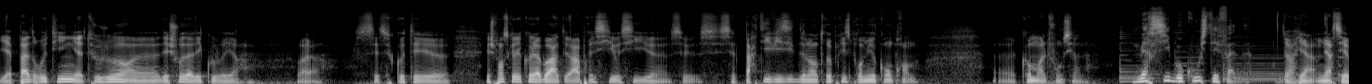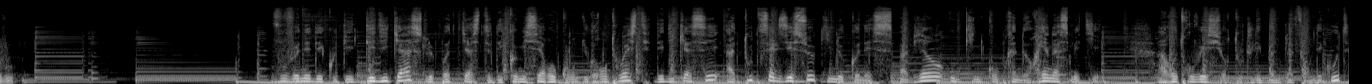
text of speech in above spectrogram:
Il n'y a pas de routine, il y a toujours euh, des choses à découvrir. Voilà. C'est ce côté. Euh, et je pense que les collaborateurs apprécient aussi euh, cette partie visite de l'entreprise pour mieux comprendre comment elle fonctionne. Merci beaucoup Stéphane. De rien, merci à vous. Vous venez d'écouter Dédicace, le podcast des commissaires aux comptes du Grand Ouest, dédicacé à toutes celles et ceux qui ne connaissent pas bien ou qui ne comprennent rien à ce métier. À retrouver sur toutes les bonnes plateformes d'écoute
